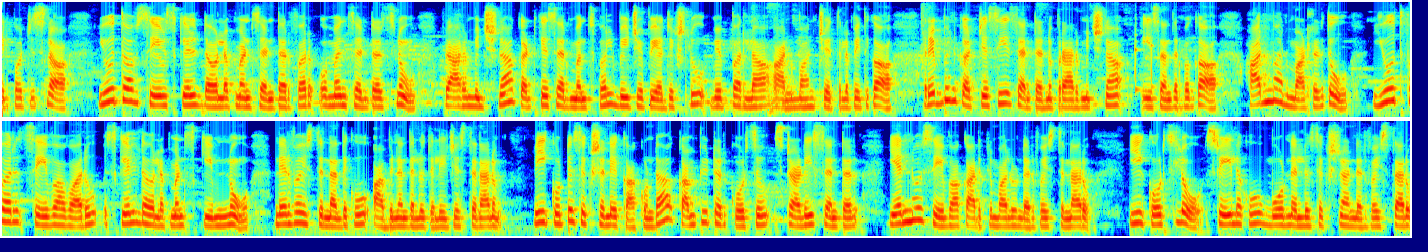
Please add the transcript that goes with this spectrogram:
ఏర్పాటు చేసిన youth of save skill development centre for women సెంటర్స్ను ప్రారంభించిన గట్కేసర్ మున్సిపల్ బీజేపీ అధ్యక్షులు విప్పర్లా హనుమాన్ చేతుల మీదుగా రిబ్బన్ కట్ చేసి సెంటర్ను ప్రారంభించిన ఈ సందర్భంగా హనుమాన్ మాట్లాడుతూ యూత్ ఫర్ సేవా వారు స్కిల్ డెవలప్మెంట్ స్కీమ్ను నిర్వహిస్తున్నందుకు అభినందనలు తెలియజేస్తున్నాను. ఈ కొట్టు శిక్షణే కాకుండా కంప్యూటర్ కోర్సు స్టడీ సెంటర్ ఎన్నో సేవా కార్యక్రమాలు నిర్వహిస్తున్నారు. ఈ కోర్సులో స్త్రీలకు మూడు నెలలు శిక్షణ నిర్వహిస్తారు.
